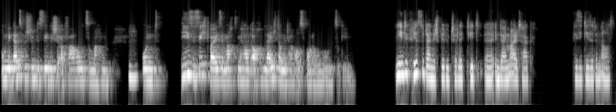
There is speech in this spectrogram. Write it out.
um eine ganz bestimmte seelische Erfahrung zu machen. Mhm. Und diese Sichtweise macht es mir halt auch leichter, mit Herausforderungen umzugehen. Wie integrierst du deine Spiritualität äh, in deinem Alltag? Wie sieht diese denn aus?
